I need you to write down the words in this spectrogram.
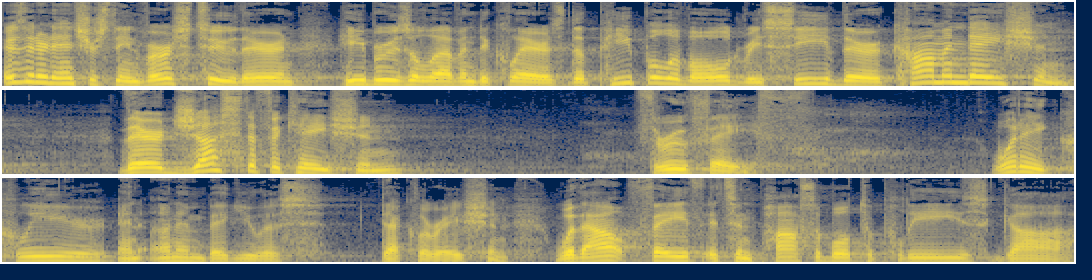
Isn't it interesting? Verse 2 there in Hebrews 11 declares the people of old received their commendation, their justification through faith. What a clear and unambiguous declaration. Without faith, it's impossible to please God.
